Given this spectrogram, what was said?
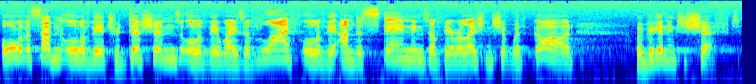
All of a sudden, all of their traditions, all of their ways of life, all of their understandings of their relationship with God were beginning to shift.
